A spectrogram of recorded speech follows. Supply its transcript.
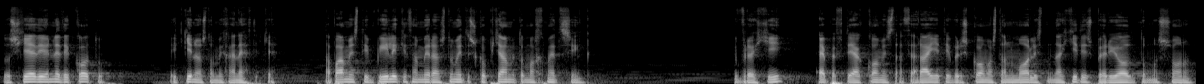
Το σχέδιο είναι δικό του. Εκείνος το μηχανεύτηκε. Θα πάμε στην πύλη και θα μοιραστούμε τη σκοπιά με τον Μαχμέτ Σινγκ. Η βροχή Έπεφτε ακόμη σταθερά γιατί βρισκόμασταν μόλις στην αρχή της περίοδου των μουσώνων.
